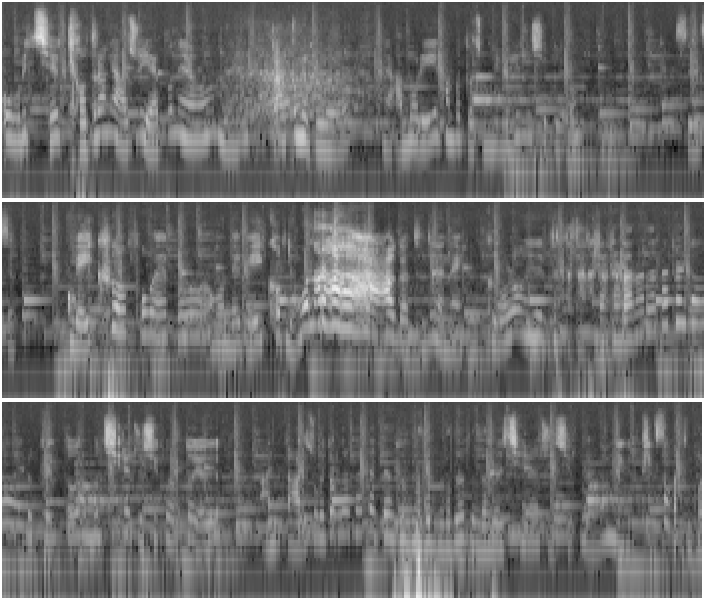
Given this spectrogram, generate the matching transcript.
어 우리 제 겨드랑이 아주 예쁘네요. 네 깔끔해 보여요. 네 앞머리 한 번 더 정리를 해주시고요. 쓱쓱. 메이크업 포에버 어, 내 메이크업 영원하라 같은데 네 그걸로 이렇게 또 한번 칠해주시고요 또 여기 아래쪽에 칠해주시고요 이게 픽서 같은 거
